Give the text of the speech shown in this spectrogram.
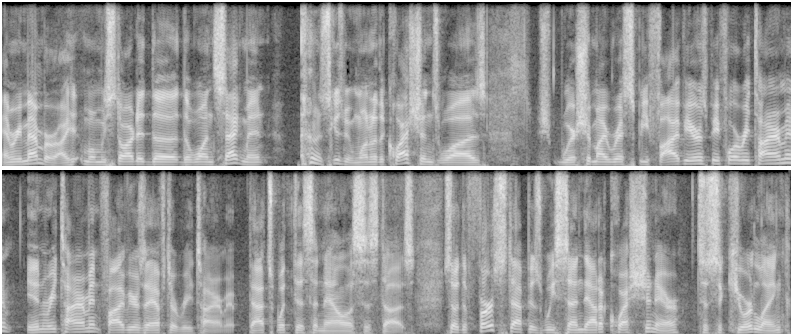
And remember, I, when we started the, the one segment, excuse me, one of the questions was, where should my risk be five years before retirement, in retirement, five years after retirement? That's what this analysis does. So the first step is we send out a questionnaire to secure link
